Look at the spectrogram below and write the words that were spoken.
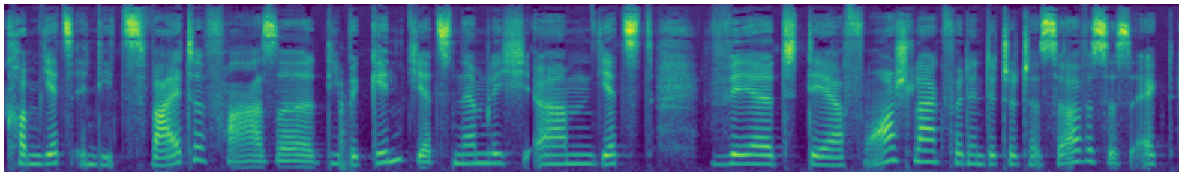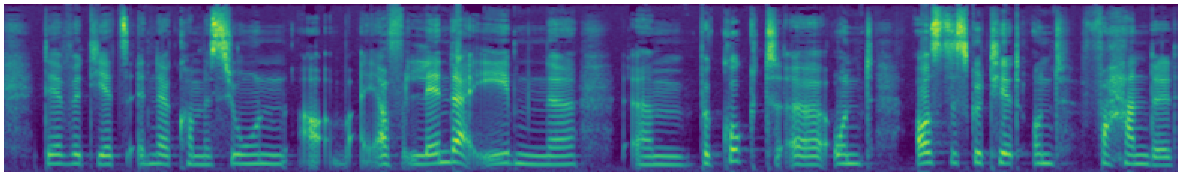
kommen jetzt in die zweite Phase. Die beginnt jetzt nämlich, ähm, jetzt wird der Vorschlag für den Digital Services Act, der wird jetzt in der Kommission auf Länderebene ähm, beguckt äh, und ausdiskutiert und verhandelt.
